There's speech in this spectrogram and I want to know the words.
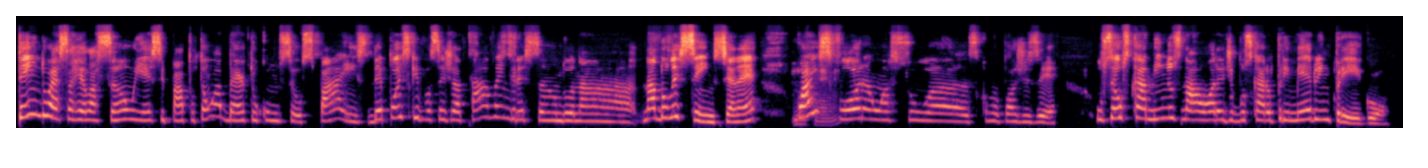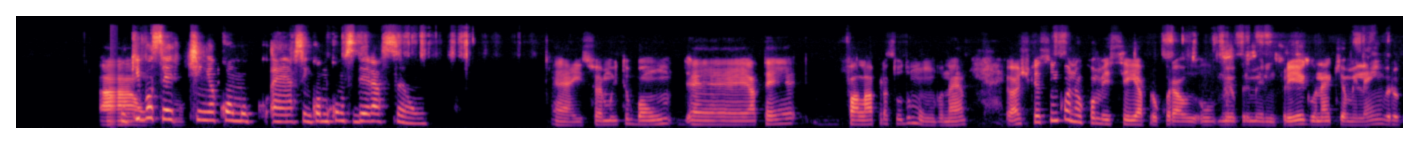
tendo essa relação e esse papo tão aberto com seus pais, depois que você já estava ingressando na, na adolescência, né? Quais uhum. foram as suas, como eu posso dizer, os seus caminhos na hora de buscar o primeiro emprego? Ah, o que você tinha como, é, assim, como consideração? É, isso é muito bom. É, até falar para todo mundo, né? Eu acho que assim quando eu comecei a procurar o, o, meu primeiro emprego, né, que eu me lembro,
